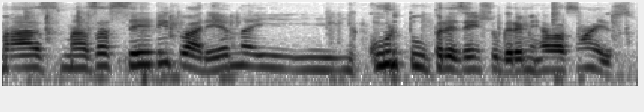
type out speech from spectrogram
mas, mas aceito a Arena e, e, curto o presente do Grêmio em relação a isso.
